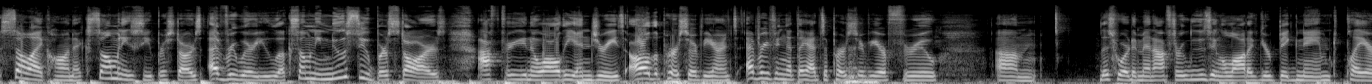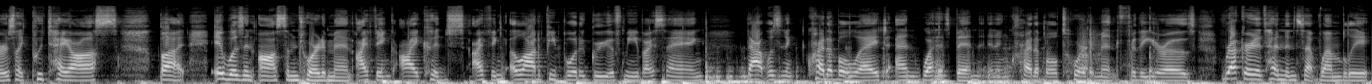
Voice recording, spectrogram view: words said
So iconic, so many superstars everywhere you look, so many new superstars after, you know, all the injuries, all the perseverance, everything that they had to persevere through. Um, the tournament after losing a lot of your big named players like Putellas, but it was an awesome tournament. I think I could I think a lot of people would agree with me by saying that was an incredible way to end what has been an incredible tournament for the Euros. Record attendance at Wembley.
